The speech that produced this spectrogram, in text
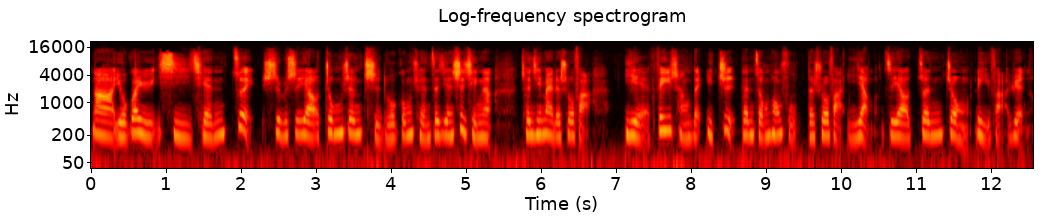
那有关于洗钱罪是不是要终身褫夺公权这件事情呢？陈其迈的说法也非常的一致，跟总统府的说法一样，只要尊重立法院呢。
